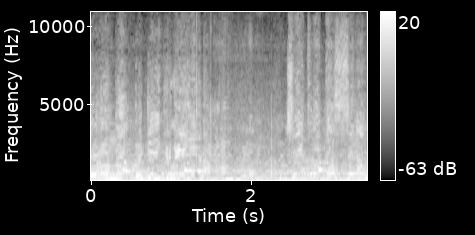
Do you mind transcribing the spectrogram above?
തുറന്ന് ഇട്ടിരിക്കുകയാണ്. ക്ഷേത്ര ദർശനം.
